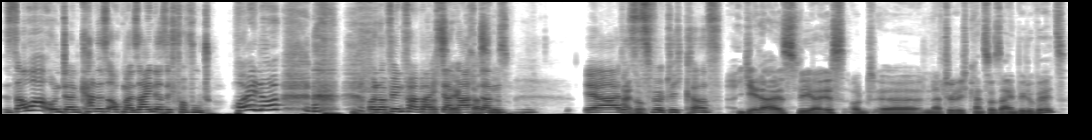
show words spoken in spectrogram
sauer und dann kann es auch mal sein, dass ich vor Wut heule. und auf jeden Fall war Was ich danach dann. ist. Ja, das Also- ist wirklich krass. Jeder ist, wie er ist und äh, natürlich kannst du sein, wie du willst.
